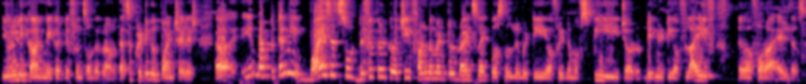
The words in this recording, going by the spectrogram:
you really can't make a difference on the ground. That's a critical point, Shailesh. Uh, know, but tell me, why is it so difficult to achieve fundamental rights like personal liberty or freedom of speech or dignity of life uh, for our elders?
